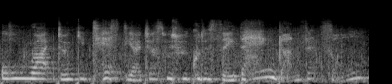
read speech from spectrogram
All right, don't get testy. I just wish we could have saved the handguns, that's all.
